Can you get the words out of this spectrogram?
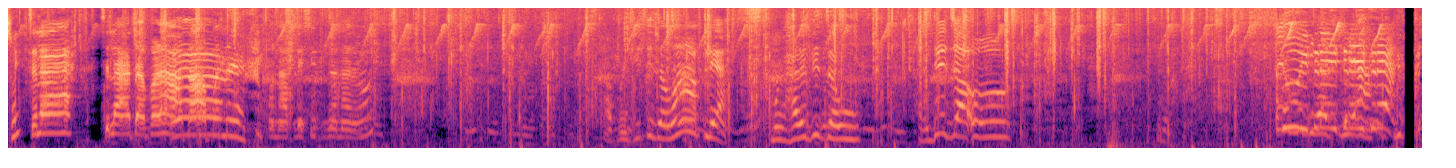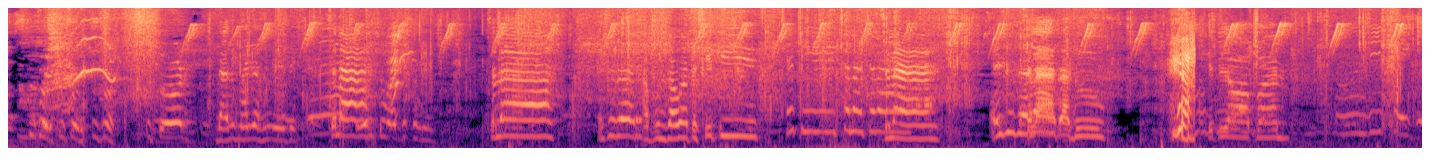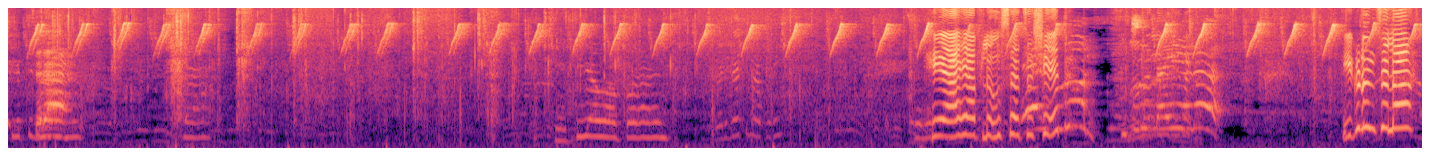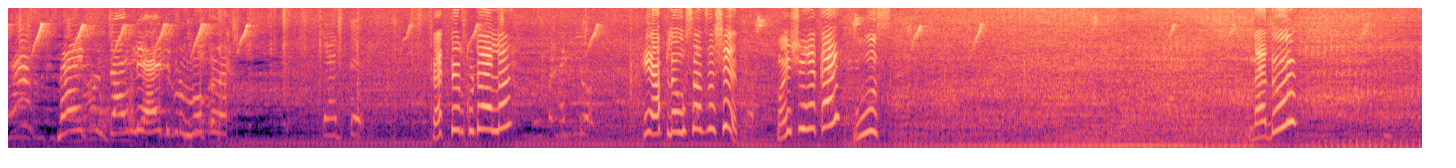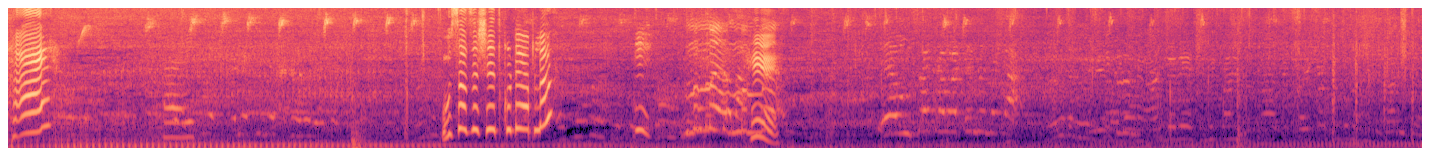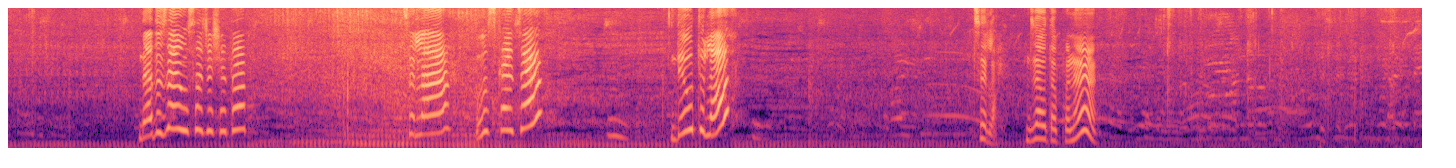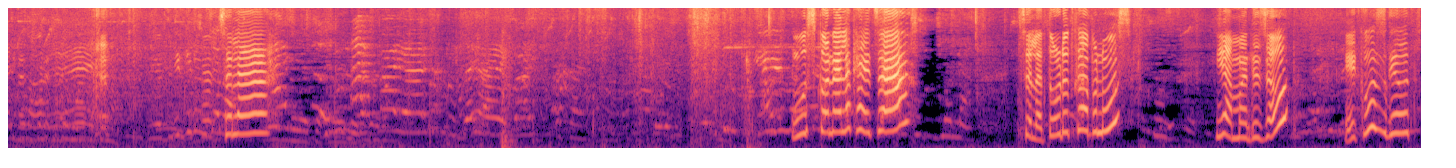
चला चला आता बळा आता आपण आपण. आपल्या शेती जाणार आहोत. आपण शेती जाऊ हा आपल्या. मग हळदीत जाऊ. हळदीत जाऊ. इकडे दादू माझ्या चला. चला. आपण जाऊ आता शेती. शेती चला चला. चला. चला दादू. शेती जाऊ आपण. चला. शेती जाऊ आपण हे आहे आपलं उसाचं शेत. इकडून चला. नाही इकडून चांगली आहे तिकडून मोकळं ट्रॅक्टर कुठे आलं? हे आपलं उसाचं शेत. वैशू हे काय? ऊस. दादू? हाय. ऊसाचं शेत कुठे आहे आपलं? हे दादू जाय ऊसाच्या शेतात? चला ऊस खायचा? देऊ तुला? चला जाऊत आपण हा. चला. ऊस कोणाला खायचा? चला तोडूत का आपण ऊस? यामध्ये जाऊ. एक ऊस घेऊत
